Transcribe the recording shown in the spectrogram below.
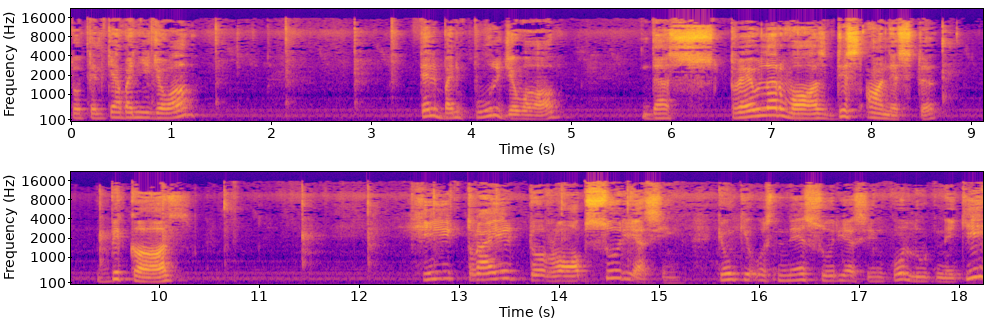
तो तेल क्या बन ये जवाब तेल बन पूर जवाब the traveller was dishonest because he tried to rob Surya Singh क्योंकि उसने सूर्या सिंह को लूटने की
